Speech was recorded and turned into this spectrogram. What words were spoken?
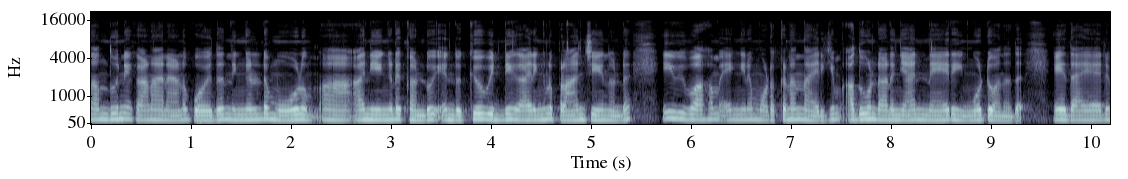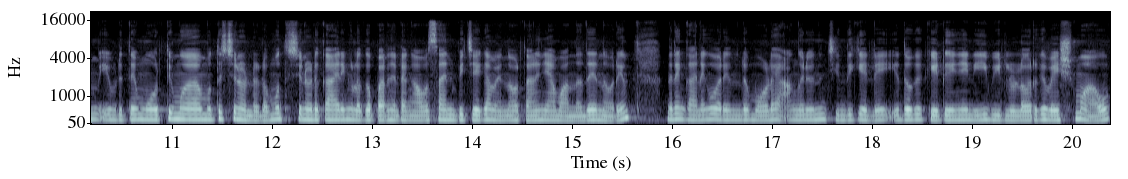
നന്ദുവിനെ കാണാനാണ് പോയത്. നിങ്ങളുടെ മോളും അനിയങ്ങളെ കണ്ടു. എന്തൊക്കെയോ വലിയ കാര്യങ്ങൾ പ്ലാൻ ചെയ്യുന്നുണ്ട്. ഈ വിവാഹം എങ്ങനെ മുടക്കണം എന്നായിരിക്കും അതുകൊണ്ടാണ് ഞാൻ നേരെ ഇങ്ങോട്ട് വന്നത്. ഏതായാലും ഇവിടുത്തെ മൂർത്തി മുത്തച്ഛനുണ്ടല്ലോ. മുത്തച്ഛനോട് കാര്യങ്ങളൊക്കെ പറഞ്ഞിട്ട് അങ്ങ് അവസാനിപ്പിച്ചേക്കാം എന്നോർത്താണ് ഞാൻ വന്നത് എന്ന് പറയും. അന്നേരം കനക പറയുന്നുണ്ട് മോളെ അങ്ങനെയൊന്നും ചിന്തിക്കല്ലേ? ഇതൊക്കെ കേട്ട് കഴിഞ്ഞാൽ ഈ വീട്ടിലുള്ളവർക്ക് വിഷമമാവും.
